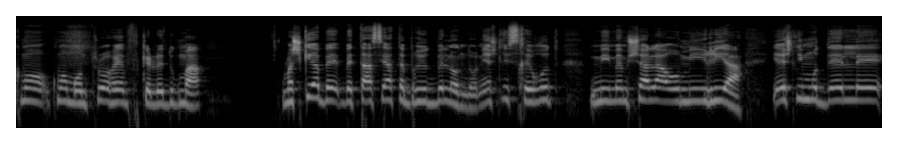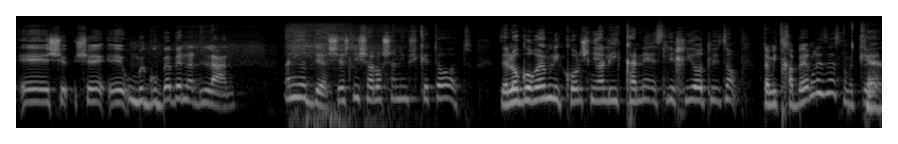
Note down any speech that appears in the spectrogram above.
כמו, כמו מונטרו הלפקר לדוגמה, משקיע בתעשיית הבריאות בלונדון, יש לי שכירות מממשלה או מעירייה, יש לי מודל אה, אה, שהוא מגובה בנדל"ן, אני יודע שיש לי שלוש שנים שקטות. זה לא גורם לי כל שנייה להיכנס, לחיות, ליזום. אתה מתחבר לזה? זאת אומרת, כן.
